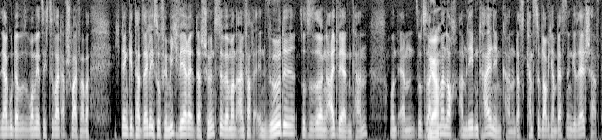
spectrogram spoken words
ja gut, da wollen wir jetzt nicht zu weit abschweifen. Aber ich denke tatsächlich, so für mich wäre das Schönste, wenn man einfach in Würde sozusagen alt werden kann und ähm, sozusagen Ja. immer noch am Leben teilnehmen kann. Und das kannst du, glaube ich, am besten in Gesellschaft.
